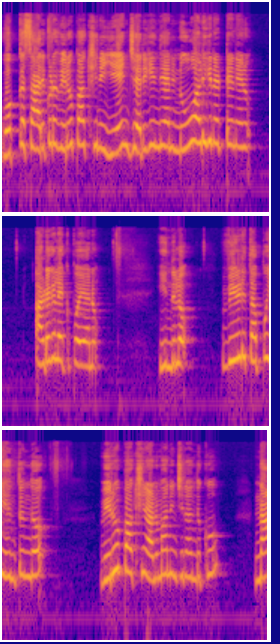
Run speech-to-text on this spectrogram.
ఒక్కసారి కూడా విరూపాక్షిని ఏం జరిగింది అని నువ్వు అడిగినట్టే నేను అడగలేకపోయాను. ఇందులో వీడి తప్పు ఎంతుందో విరూపాక్షిని అనుమానించినందుకు నా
